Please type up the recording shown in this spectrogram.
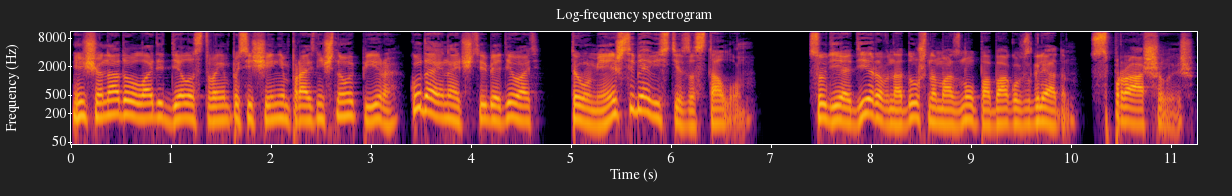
«Еще надо уладить дело с твоим посещением праздничного пира. Куда иначе тебя девать? Ты умеешь себя вести за столом?» Судья Ди равнодушно мазнул по Багу взглядом. «Спрашиваешь?»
